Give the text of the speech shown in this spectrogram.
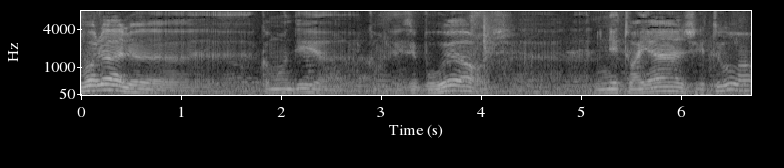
voilà, le, comment on dit, euh, comme les éboueurs, euh, le nettoyage et tout. hein.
